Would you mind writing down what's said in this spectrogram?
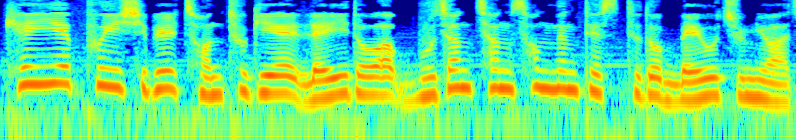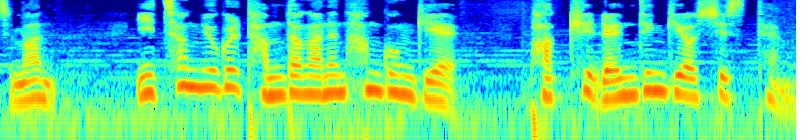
KF-21 전투기의 레이더와 무장창 성능 테스트도 매우 중요하지만 이착륙을 담당하는 항공기의 바퀴 랜딩 기어 시스템,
